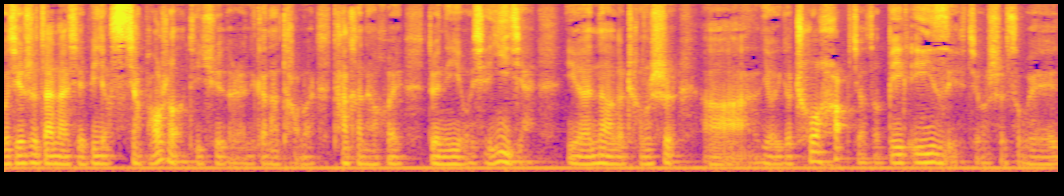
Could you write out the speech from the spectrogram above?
尤其是在那些比较思想保守的地区的人，你跟他讨论，他可能会对你有一些意见。因为那个城市啊，有一个绰号叫做 “Big Easy”，就是所谓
